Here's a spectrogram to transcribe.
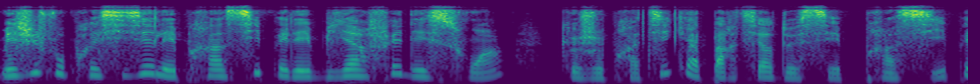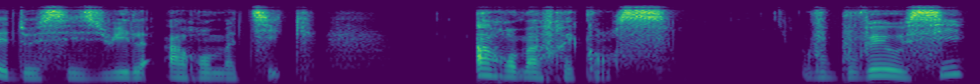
mais je vais vous préciser les principes et les bienfaits des soins que je pratique à partir de ces principes et de ces huiles aromatiques, aromafréquences. Vous pouvez aussi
